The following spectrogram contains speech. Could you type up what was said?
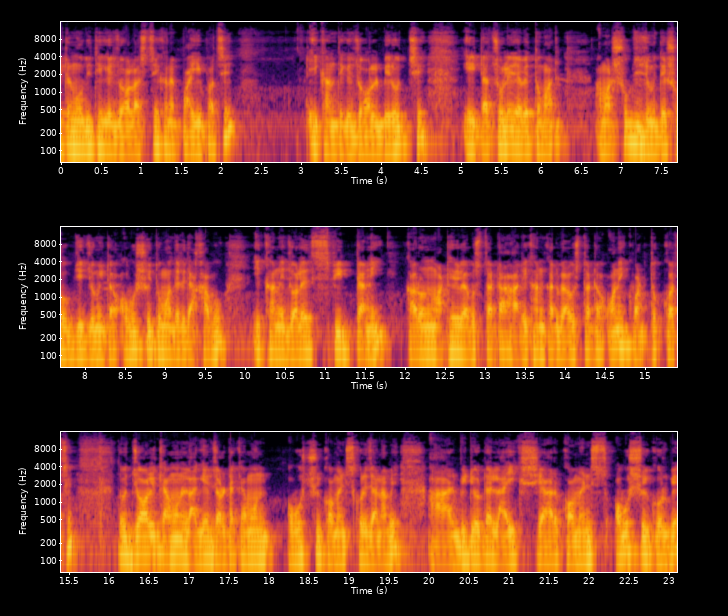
এটা নদী থেকে জল আসছে, এখানে পাইপ আছে এইখান থেকে জল বেরোচ্ছে, এইটা চলে যাবে তোমার, আমার সবজি জমিতে। সবজির জমিটা অবশ্যই তোমাদের দেখাবো। এখানে জলের স্পিডটা নেই কারণ মাঠের ব্যবস্থাটা আর এখানকার ব্যবস্থাটা অনেক পার্থক্য আছে। তো জল কেমন লাগে, জলটা কেমন, অবশ্যই কমেন্টস করে জানাবে। আর ভিডিওটা লাইক শেয়ার কমেন্টস অবশ্যই করবে।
